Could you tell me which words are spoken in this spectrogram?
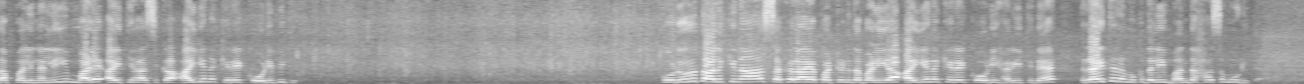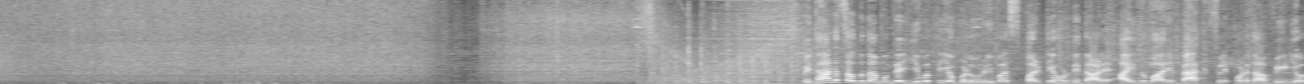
ತಪ್ಪಲಿನಲ್ಲಿ ಮಳೆ ಐತಿಹಾಸಿಕ ಅಯ್ಯನಕೆರೆ ಕೋಡಿ ಬಿದ್ದಿದೆ ಕೋಡೂರು ತಾಲೂಕಿನ ಸಕರಾಯ ಪಟ್ಟಣದ ಬಳಿಯ ಅಯ್ಯನಕೆರೆ ಕೋಡಿ ಹರಿಯುತ್ತಿದೆ. ರೈತರ ಮುಖದಲ್ಲಿ ಮಂದಹಾಸ ಮೂಡಿದೆ. ವಿಧಾನಸೌಧದ ಮುಂದೆ ಯುವತಿಯೊಬ್ಬಳು ರಿವರ್ಸ್ ಪಲ್ಟಿ ಹೊಡೆದಿದ್ದಾಳೆ. ಐದು ಬಾರಿ ಬ್ಯಾಕ್ ಫ್ಲಿಪ್ ಹೊಡೆದ ವಿಡಿಯೋ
